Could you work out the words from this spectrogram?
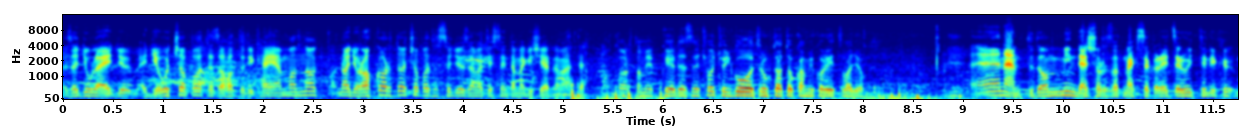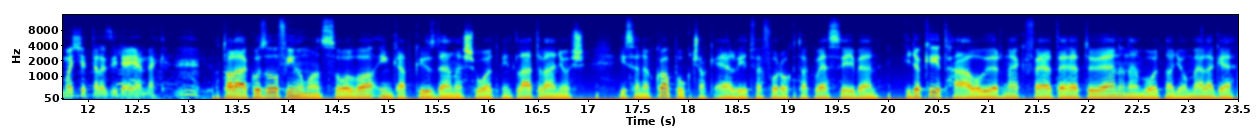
Ez a Gyula egy, egy jó csapat, ez a hatodik helyen vannak. Nagyon akarta a csapat ezt a győzelmet, és szerintem meg is érdemelte. Akartam épp kérdezni, hogy hogy, hogy gólt rúgtatok, amikor itt vagyok? Nem tudom, minden sorozat megszakad egyszer, úgy tűnik, most jött el az ideje ennek. A találkozó finoman szólva inkább küzdelmes volt, mint látványos, hiszen a kapuk csak elvétve forogtak veszélyben, így a két hálóőrnek feltehetően nem volt nagyon melege,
